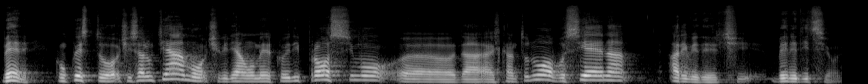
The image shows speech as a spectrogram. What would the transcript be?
Bene, con questo ci salutiamo, ci vediamo mercoledì prossimo eh, dal Canto Nuovo, Siena, arrivederci, benedizioni.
